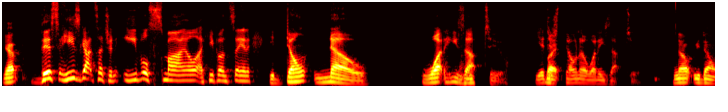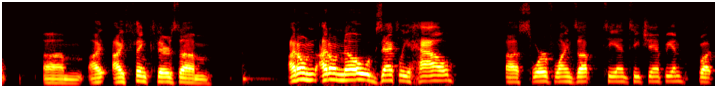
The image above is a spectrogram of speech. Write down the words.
yep. This he's got such an evil smile. I keep on saying it. You don't know what he's Mhm. up to. You just Right. don't know what he's up to. No, you don't. Um, I I think there's um, I don't I don't know exactly how uh Swerve winds up TNT champion, but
